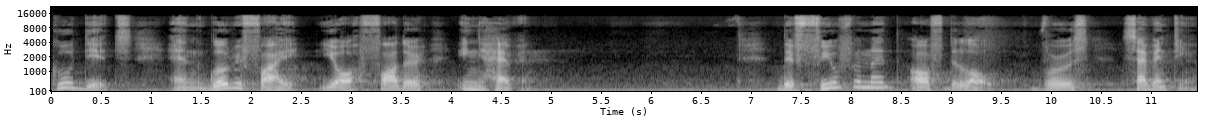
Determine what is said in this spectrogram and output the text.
good deeds and glorify your Father in heaven. The fulfillment of the law, verse 17.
